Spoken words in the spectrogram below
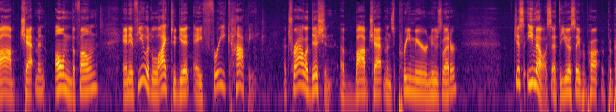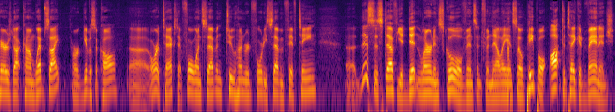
Bob Chapman, on the phone. And if you would like to get a free copy, a trial edition of Bob Chapman's premier newsletter, just email us at the usaprepares.com website or give us a call uh, or a text at 417 200 4715. Uh, this is stuff you didn't learn in school, Vincent Finelli, and so people ought to take advantage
